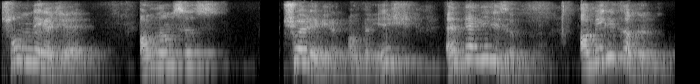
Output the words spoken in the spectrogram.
son derece anlamsız şöyle bir anlayış. Emperyalizm Amerika'nın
